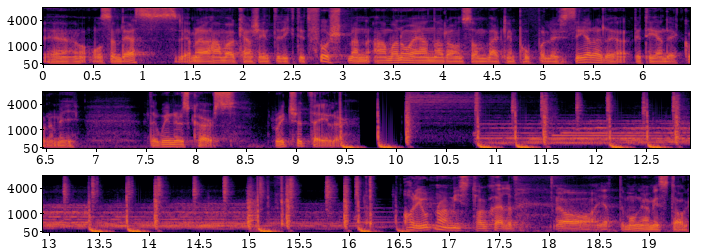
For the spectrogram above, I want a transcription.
Eh, och sen dess, jag menar, han var kanske inte riktigt först, men han var nog en av de som verkligen populariserade beteendeekonomi. The Winner's Curse, Richard Thaler. Har du gjort några misstag själv? Ja, jättemånga misstag.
